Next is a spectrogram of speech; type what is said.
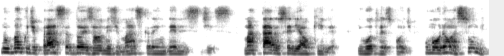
Num banco de praça, dois homens de máscara e um deles diz: mataram o serial killer. E o outro responde: o Mourão assume?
